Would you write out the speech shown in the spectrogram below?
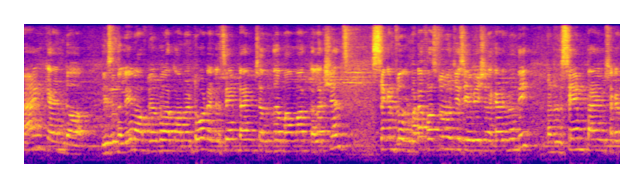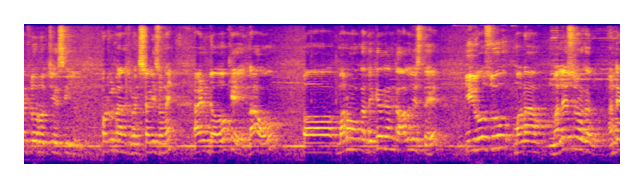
bank and is in the lane of Nirmala convent road and same time Chandamama collections second floor అనమాట. ఫస్ట్ ఫ్లోర్ వచ్చేసి ఏవియేషన్ అకాడమీ ఉంది and the same time second floor వచ్చేసి హోటల్ మేనేజ్మెంట్ స్టడీస్ ఉన్నాయి. అండ్ ఓకే నా మనం ఒక దగ్గర కనుక ఆలోచిస్తే ఈరోజు మన మల్లేశ్వరరావు గారు అంటే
